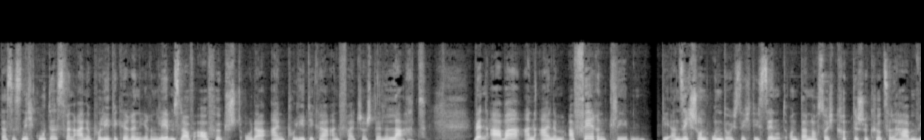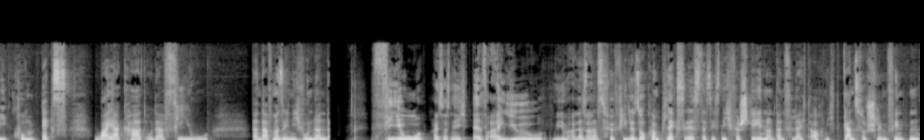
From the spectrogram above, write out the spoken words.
dass es nicht gut ist, wenn eine Politikerin ihren Lebenslauf aufhübscht oder ein Politiker an falscher Stelle lacht. Wenn aber an einem Affären kleben, die an sich schon undurchsichtig sind und dann noch solch kryptische Kürzel haben wie Cum-Ex, Wirecard oder FIU, dann darf man sich nicht wundern, FIU heißt das nicht F-I-U, wie immer alle dass sagen. das für viele so komplex ist, dass sie es nicht verstehen und dann vielleicht auch nicht ganz so schlimm finden,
